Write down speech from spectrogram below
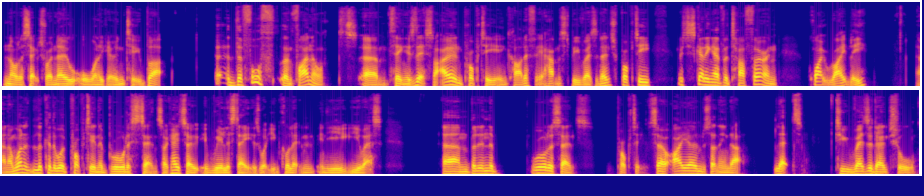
not a sector I know or want to go into, but Uh, the fourth and final um, thing is this. I own property in Cardiff. It happens to be residential property, which is getting ever tougher and quite rightly. And I want to look at the word property in the broadest sense. Okay. So real estate is what you call it in, in the US. Um, but in the broader sense, property. So I own something that lets to residential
